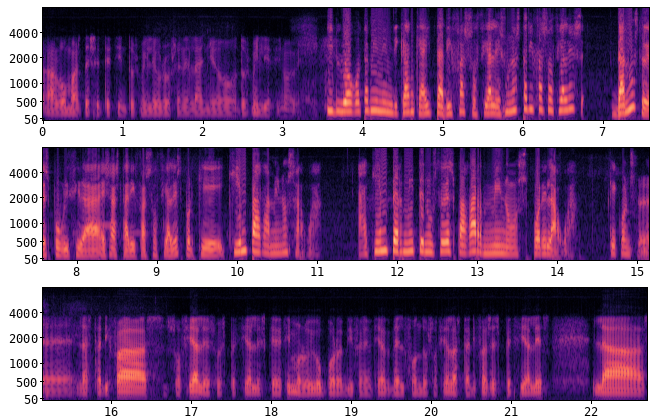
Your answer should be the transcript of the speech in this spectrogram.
algo más de 700.000 euros en el año 2019. Y luego también indican que hay tarifas sociales. Unas tarifas sociales, ¿dan ustedes publicidad a esas tarifas sociales? Porque ¿quién paga menos agua? ¿A quién permiten ustedes pagar menos por el agua Eh, las tarifas sociales o especiales que decimos, lo digo por diferenciar del fondo social, las tarifas especiales las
